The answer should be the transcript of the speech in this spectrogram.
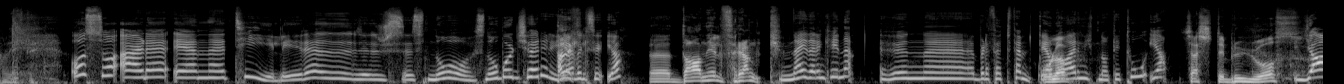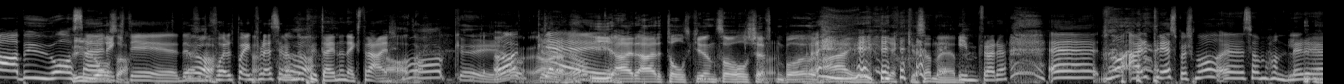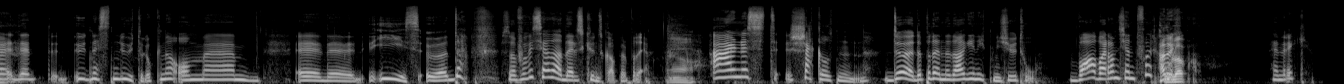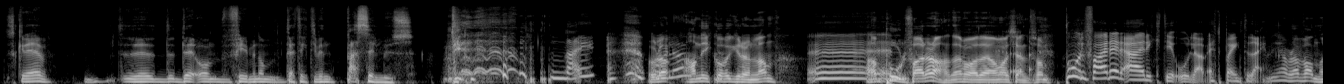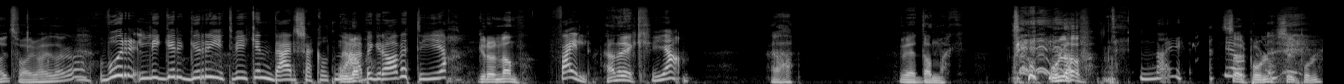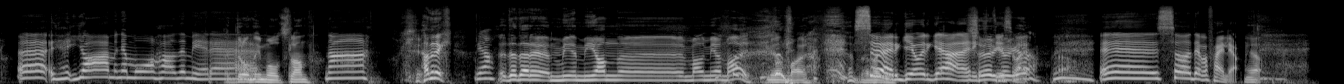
Og så er det en tidligere eh, snow, snowboardkjører. Jeg Henrik! vil si, ja. Eh, Daniel Frank. Nei, det er en kvinne. Hun eh, ble født 50 Olav. januar 1982. Ja. Kjersti Bruås. Ja, Buås er riktig. Det, Ja. Du får et poeng for det, selv om du Ja. putta inn en ekstra R. OK. Ok! IRR-tolken, så hold kjeften på det. Nei, jekke seg ned. Infrarød. Eh, nå er det tre spørsmål eh, som handler eh, det, nesten utelukkende om eh, eh, isødet. Så får vi se da deres kunnskaper på det. Ja. Ernest Shackleton døde på denne dag i 1922. Hva var han kjent for? Olav. Henrik? Skrev det, det, om filmen om detektiven Basilmus. Nei. Olav. Olav? Han gikk over Grønland. Uh, Han polfarer, da. Det var det han var kjent som. polfarer er riktig, Olav. Ett poeng til deg. Jævla vanna ut svar du har i dag, da. Hvor ligger Grytviken der Shackleton Olav. er begravet? Ja. Grønland. Feil. Henrik. Ja. Ja. Ved Danmark. Olav. Nei. Sørpolen. Sydpolen. Eh, ja, men jeg må ha det mer eh, Dronning Mauds land. Nei. Henrik! Ja. Det der er My- Myan, eh, Ma- Myanmar. Myanmar. Sør-Georgia er riktig Sør-Georgia. svar. Eh, så det var feil, ja. Ja.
